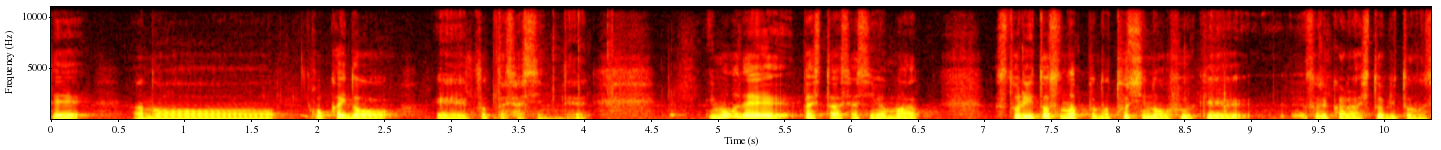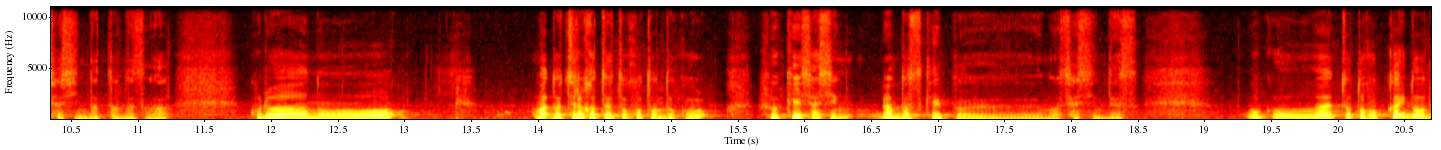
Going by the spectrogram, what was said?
であの北海道を、えー、撮った写真で今まで出した写真は、まあ、ストリートスナップの都市の風景それから人々の写真だったんですがこれはあのまあ、どちらかというとほとんどこう風景写真ランドスケープの写真です。僕はちょっと北海道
